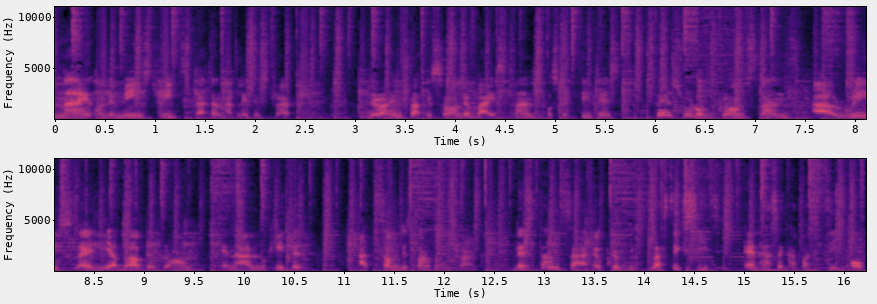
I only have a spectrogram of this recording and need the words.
9 on the main street, Tartan athletics track. The running track is surrounded by stands for spectators. First row of ground stands are raised slightly above the ground and are located at some distance from the track. The stands are equipped with plastic seats and has a capacity of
